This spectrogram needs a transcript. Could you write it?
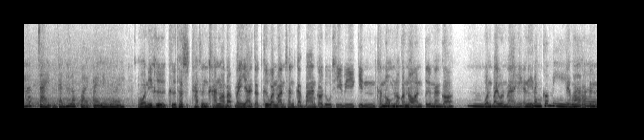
ภาพใจเหมือนกันถ้าเราปล่อยไปเรื่อยโหอันนี้คือคือถ้าถ้าถึงขั้นว่าแบบไม่อยากจะคือวันๆฉันกลับบ้านก็ดูทีวีกินขนมแล้วก็นอนตื่นมาก็ๆอืมวนไปวนมาอย่างนี้ อันนี้มันก็มีเรียกว่าว่าก็เอเป็นอ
